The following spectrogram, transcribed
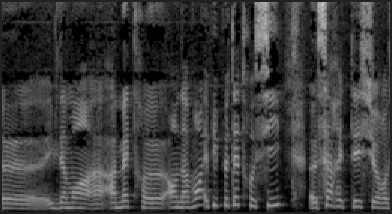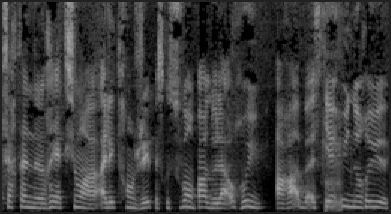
euh, évidemment à, mettre euh, en avant. Et puis peut-être aussi s'arrêter sur certaines réactions à, l'étranger, parce que souvent on parle de la rue arabe. Est-ce qu'il y a mhm. une rue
